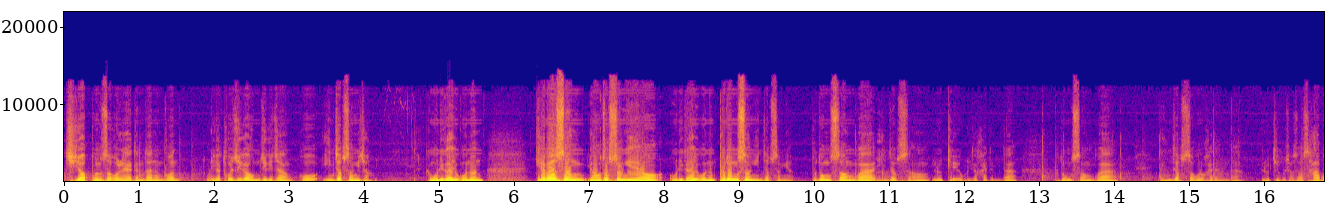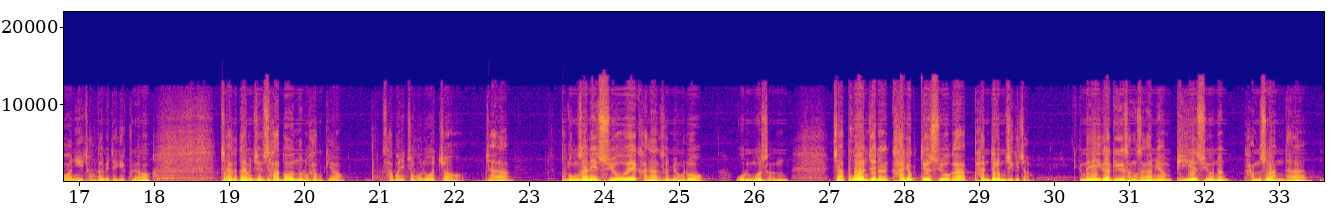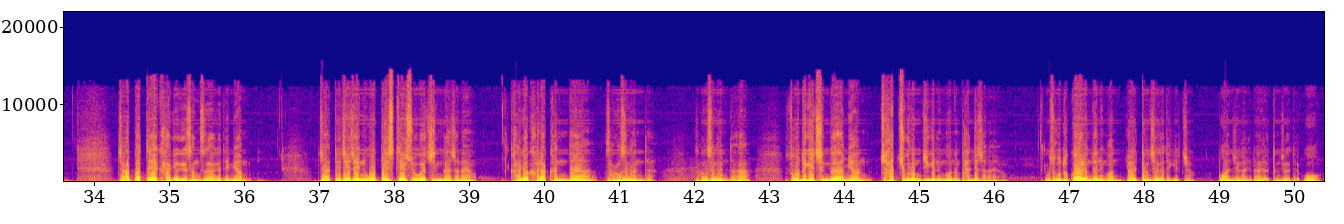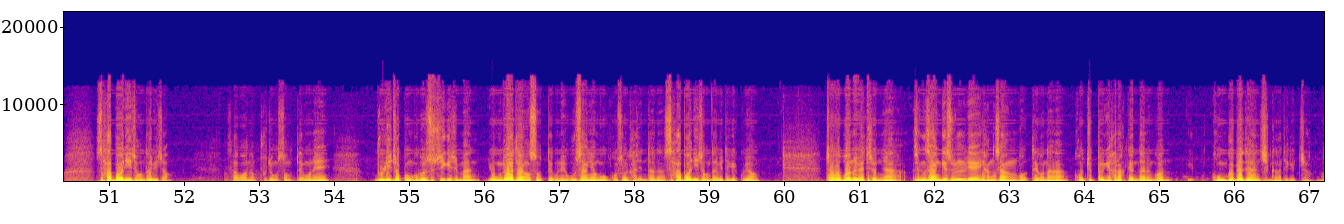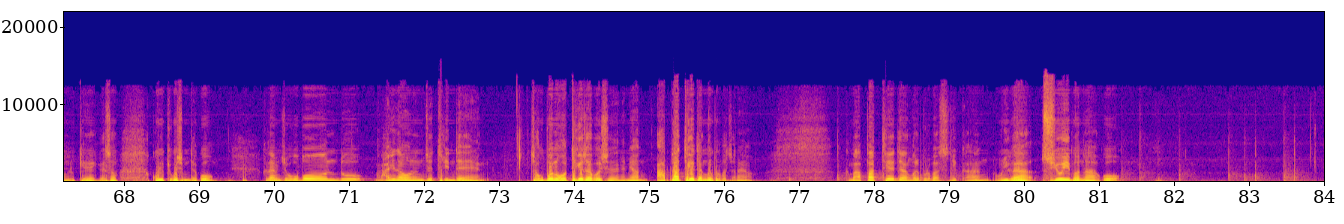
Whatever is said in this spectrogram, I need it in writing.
지역 분석을 해야 된다는 건 우리가 토지가 움직이지 않고 인접성이죠. 그럼 우리가 이거는 개별성 영속성이에요. 우리가 이거는 부동성 인접성이에요. 부동성과 인접성 이렇게 우리가 가야 됩니다. 부동성과 인접성으로 가야 된다. 이렇게 보셔서 4번이 정답이 되겠고요. 자, 그 다음에 이제 4번으로 가볼게요. 4번이 좀 어려웠죠. 자, 부동산의 수요에 관한 설명으로 옳은 것은 자, 보완제는 가격대 수요가 반대로 움직이죠. 그럼 A 가격이 상승하면 B의 수요는 감소한다. 자, 아파트의 가격이 상승하게 되면 자, 대체적인 오피스텔 수요가 증가하잖아요. 가격 하락한다, 상승한다. 상승한다. 소득이 증가하면 좌측으로 움직이는 거는 반대잖아요. 그럼 소득과 관련되는 건 열등제가 되겠죠. 보완제가 아니라 열등제가 되고 4번이 정답이죠. 4번은 부중성 때문에 물리적 공급은 수직이지만 용도의 다양성 때문에 우상향 공급성을 가진다는 4번이 정답이 되겠고요. 자, 5번은 왜 틀렸냐? 생산 기술이 향상되거나 건축 비용이 하락된다는 건 공급에 대한 증가가 되겠죠. 이렇게. 그래서 그렇게 보시면 되고 그다음에 이제 5번도 많이 나오는 이제 틀인데 자, 5번은 어떻게 잡으셔야 되냐면 아파트에 대한 걸 물어봤잖아요. 그럼 아파트에 대한 걸 물어봤으니까 우리가 수요의 변화하고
